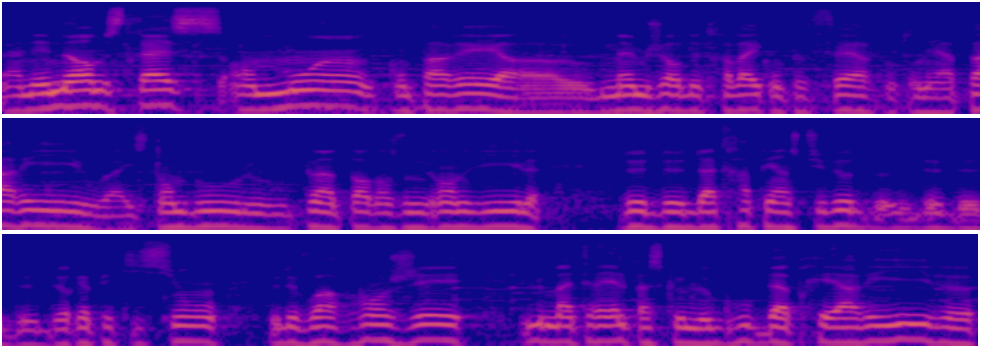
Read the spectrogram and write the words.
un, énorme stress en moins comparé à, au même genre de travail qu'on peut faire quand on est à Paris ou à Istanbul ou peu importe dans une grande ville, d'attraper un studio de, de, de, répétition, de devoir ranger le matériel parce que le groupe d'après arrive,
